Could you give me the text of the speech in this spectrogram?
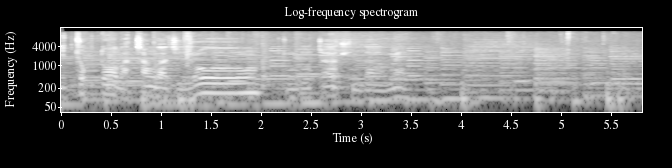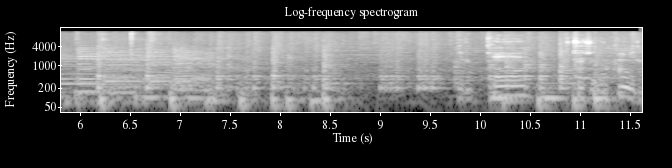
이쪽도 마찬가지로 정도 짜준 다음에 이렇게 붙여주도록 합니다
